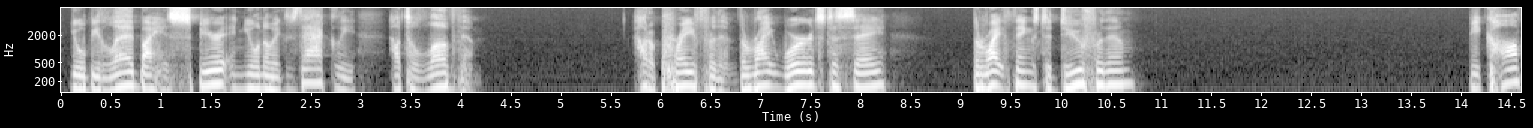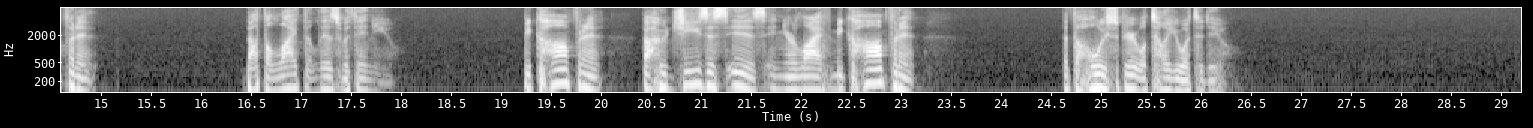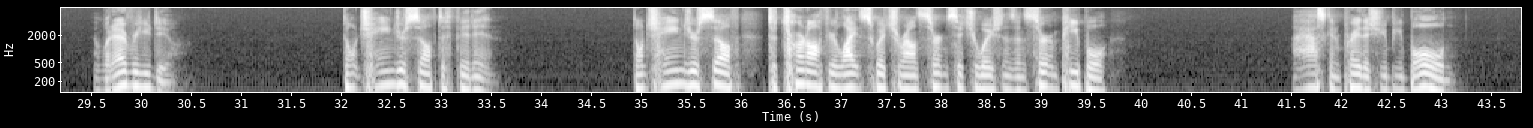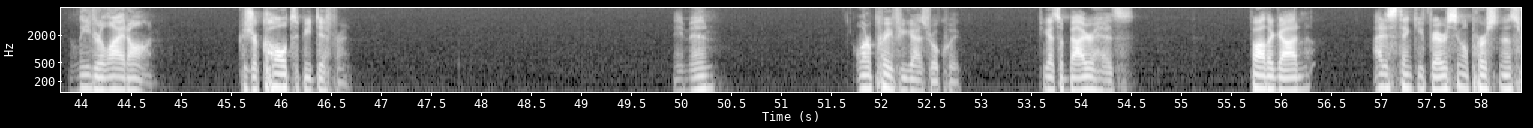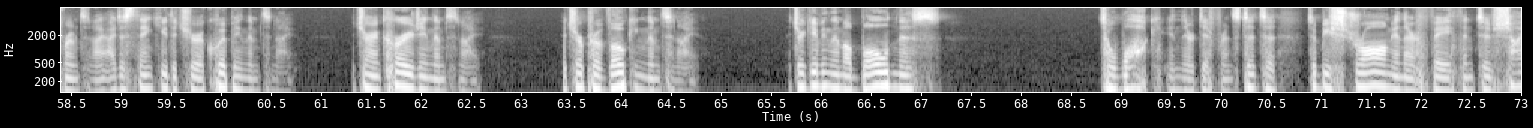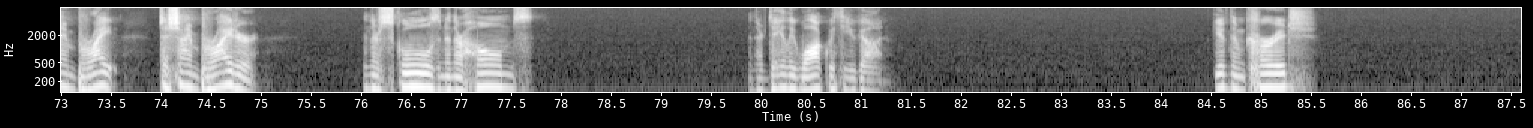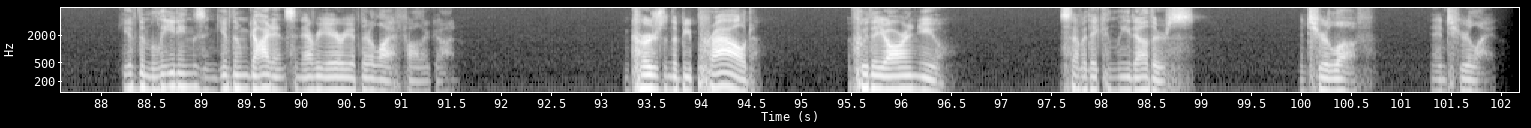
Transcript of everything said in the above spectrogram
you will be led by His Spirit, and you'll know exactly how to love them, how to pray for them, the right words to say, the right things to do for them. Be confident about the light that lives within you. Be confident about who Jesus is in your life and be confident that the Holy Spirit will tell you what to do. And whatever you do, don't change yourself to fit in. Don't change yourself to turn off your light switch around certain situations and certain people. I ask and pray that you be bold and leave your light on because you're called to be different. Amen. I want to pray for you guys real quick. If you guys will bow your heads. Father God, I just thank you for every single person in this room tonight. I just thank you that you're equipping them tonight, that you're encouraging them tonight, that you're provoking them tonight, that you're giving them a boldness to walk in their difference, to, to, to be strong in their faith, and to shine bright, to shine brighter in their schools and in their homes, in their daily walk with you, God. Give them courage. Give them leadings and give them guidance in every area of their life, Father God. Encourage them to be proud of who they are in you so that way they can lead others into your love and into your light.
